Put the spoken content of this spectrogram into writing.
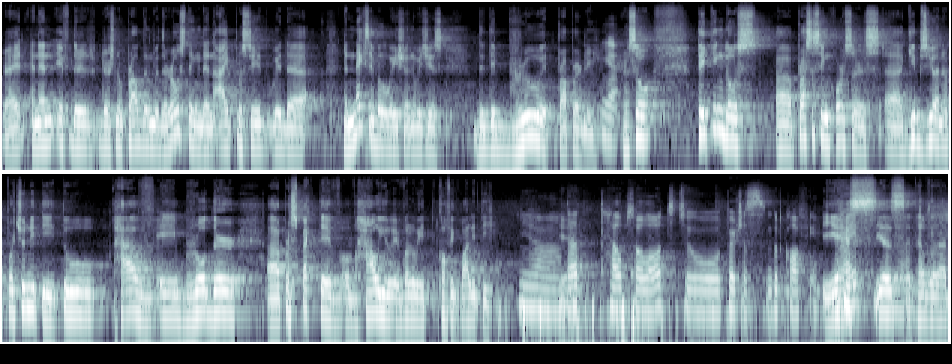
Right? And then if there, there's no problem with the roasting, then I proceed with the, the next evaluation, which is did they brew it properly? Yeah. So taking those uh, processing courses uh, gives you an opportunity to have a broader uh, perspective of how you evaluate coffee quality. Yeah, yeah, that helps a lot to purchase good coffee. Yes, right? yes, yeah. it helps a lot.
